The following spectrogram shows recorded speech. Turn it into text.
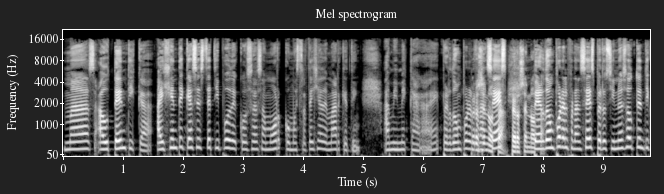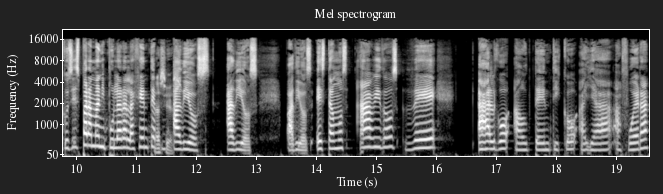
más auténtica. Hay gente que hace este tipo de cosas, amor, como estrategia de marketing. A mí me caga, ¿eh? Perdón por el francés. pero se nota. Perdón por el francés, pero si no es auténtico, si es para manipular a la gente, adiós, adiós, adiós. Estamos ávidos de algo auténtico allá afuera.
